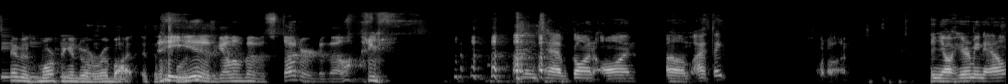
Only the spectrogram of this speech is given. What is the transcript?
Him is morphing into a robot at this point. He is got a little bit of a stutter developing. things have gone on. Um, I think. Hold on. Can y'all hear me now?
